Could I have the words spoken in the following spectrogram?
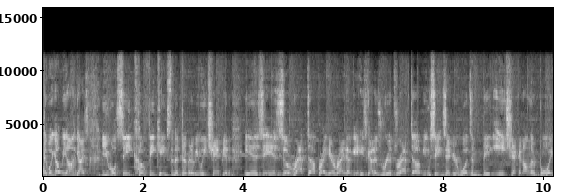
If we go beyond, guys, you will see Kofi Kingston, the WWE Champion, is, is wrapped up right here, right? He's got his ribs wrapped up. You can see Xavier Woods and Big E checking on their boy.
